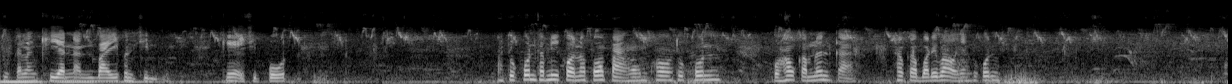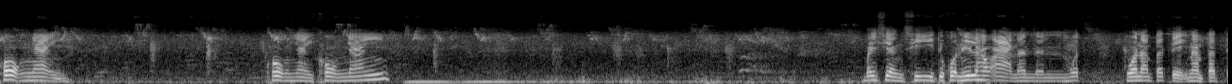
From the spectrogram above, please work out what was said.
คือกำลังเขียนอันใบพิ่นสิแก้สิโปูด ทุกคนทำนี่ก่อนเนาะพร้อมปากหอมคอทุกคนพวกเฮากำนั่นกะเท่ากับบอดี้เบ้าอย่างทุกคนของใหญ่ของใหญ่ของใหญ่ใบเสียงซีทุกคนที่เราอ่านนั่นนั่นมดหัวน้ำตาเตกน้ำตาเต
